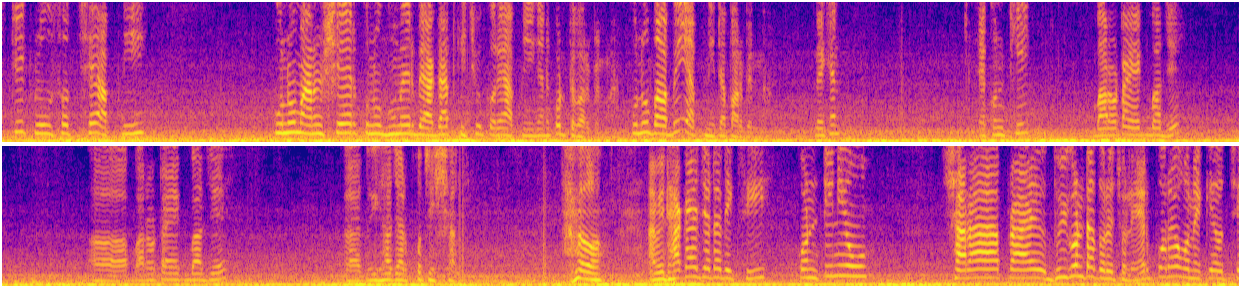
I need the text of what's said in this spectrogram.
স্ট্রিক্ট রুলস হচ্ছে আপনি কোনো মানুষের কোনো ঘুমের ব্যাঘাত কিছু করে আপনি এখানে করতে পারবেন না। কোনোভাবেই আপনি এটা পারবেন না। দেখেন, এখন ঠিক বারোটা এক বাজে। বারোটা এক বাজে দুই হাজার পঁচিশ সাল। তো আমি ঢাকায় যেটা দেখছি কন্টিনিউ সারা প্রায় দুই ঘণ্টা ধরে চলে। এরপরেও অনেকে হচ্ছে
